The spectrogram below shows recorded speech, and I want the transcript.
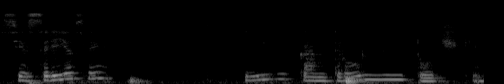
все срезы и контрольные точки.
